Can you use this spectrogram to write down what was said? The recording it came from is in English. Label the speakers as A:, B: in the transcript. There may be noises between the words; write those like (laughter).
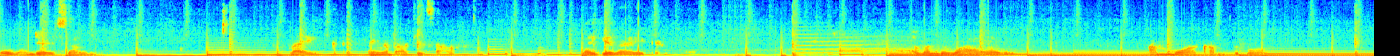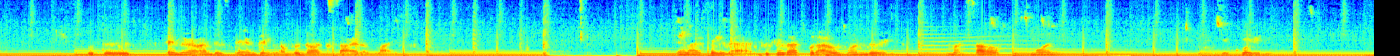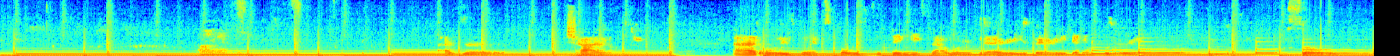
A: ever wonder some like thing about yourself? Like you're like, I wonder why I'm more comfortable with the inner understanding of the dark side of life. And I say that because that's what I was wondering myself this morning. I was recording as a child, I had always been exposed to things that were very, very inappropriate. So,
